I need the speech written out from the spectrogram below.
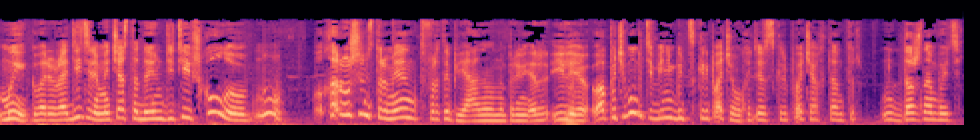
мы, говорю родителям, мы часто даем детей в школу, ну, хороший инструмент, фортепиано, например. Или, а почему бы тебе не быть скрипачом? Хотя в скрипачах там должна быть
